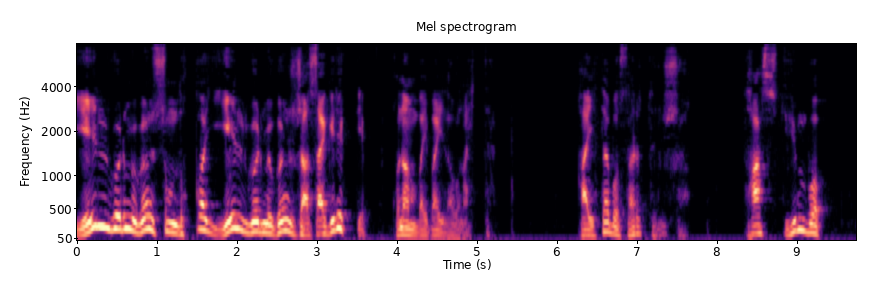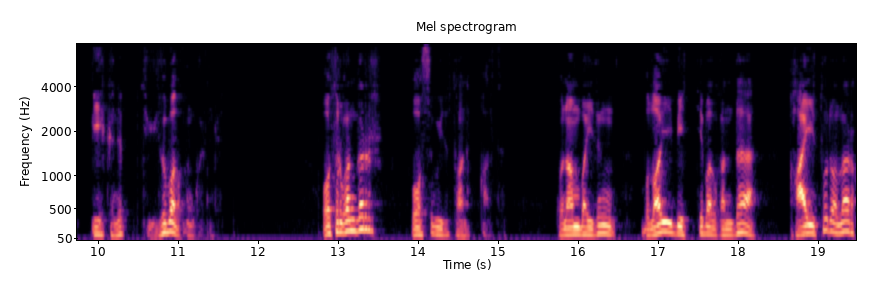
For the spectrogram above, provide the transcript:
Ел көрмеген сұмдыққа ел көрмеген жаза керек деп құнанбай байлауын айтты. Қайта босар түрі жоқ. Тас түйін боп бекініп түйіліп алған көрінеді. Отырғандар осы күйді танып қалды. Құнанбайдың бұлай беттеп алғанда қайта оралар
